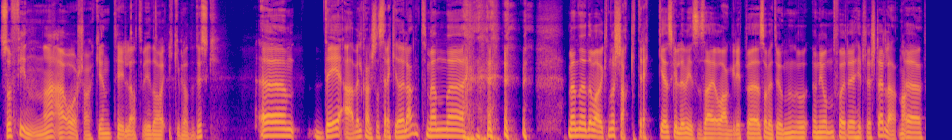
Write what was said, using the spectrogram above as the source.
Så finnene er årsaken til at vi da ikke prater tysk? Det er vel kanskje å strekke det langt, men Men det var jo ikke noe sjakktrekk, skulle det vise seg, å angripe Sovjetunionen for Hitlers del. Eh,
